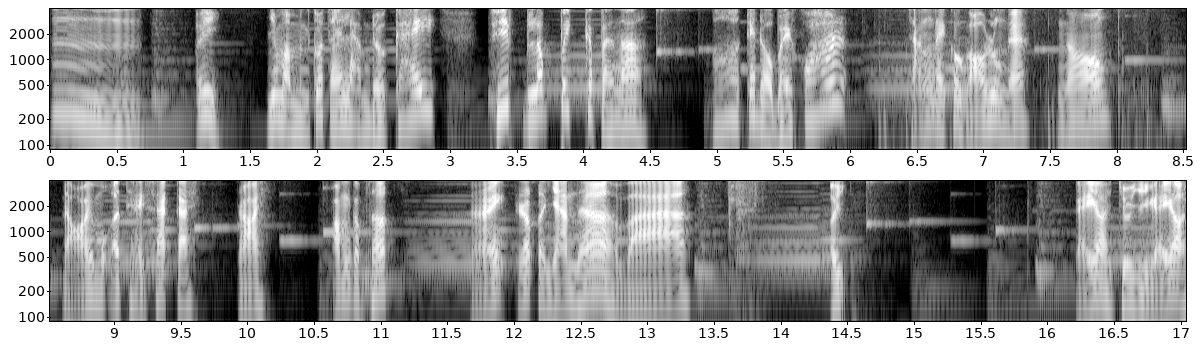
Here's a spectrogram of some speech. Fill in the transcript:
Hmm Ê Nhưng mà mình có thể làm được cái Thiếp lockpick các bạn à. À, Cái đồ bể khóa Sẵn đây có gỗ luôn nè. Ngon. Đội một ít hạt sắt coi. Rồi Bấm công thức Đấy rất là nhanh ha Và Ê. Gãy rồi chưa gì gãy rồi.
